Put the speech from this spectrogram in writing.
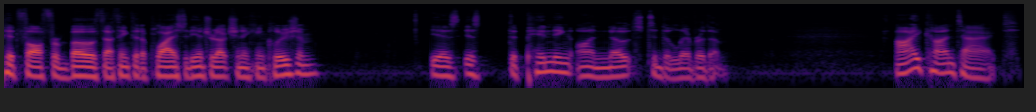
pitfall for both, I think that applies to the introduction and conclusion, is, is depending on notes to deliver them. Eye contact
